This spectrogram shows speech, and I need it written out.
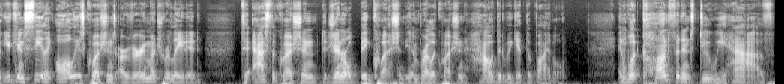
you can see like all these questions are very much related to ask the question, the general big question, the umbrella question, how did we get the Bible? And what confidence do we have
